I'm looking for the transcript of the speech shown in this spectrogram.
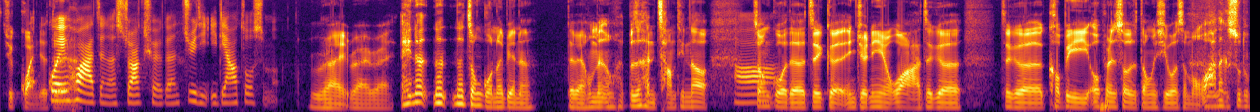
去管就规划整个 structure 跟具体一定要做什么。Right, right, right. 哎、那那那中国那边呢？对不对？我们不是很常听到哦，中国的这个 engineer，哇，这个这个 copy open source 的东西或什么，哇，那个速度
